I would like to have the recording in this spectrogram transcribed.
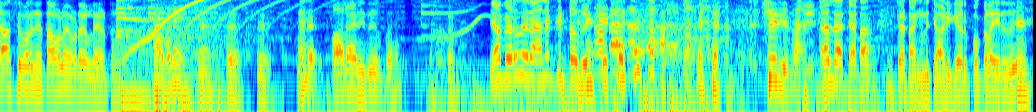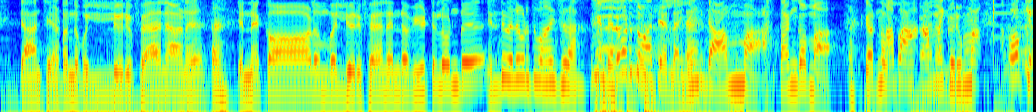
ലാസ്റ്റ് പറഞ്ഞ തവള എവിടെയുള്ള ചേട്ടാ? തവളേ? പാലാഴി തീർത്ത. ഞാൻ വെറുതെ ഒരു അനക്കിട്ടത്. ശരി എന്നാ. അല്ല ചേട്ടാ ചേട്ടാ അങ്ങനെ ചാടി കയറി പൊക്കളരുത് ഞാൻ ചേട്ടന്റെ വലിയൊരു ഫാനാണ്. എന്നെക്കാളും വലിയൊരു ഫാൻ എന്റെ വീട്ടിലുണ്ട്. എന്ത് വില കൊടുത്ത് വാങ്ങിച്ചതാ? വില കൊടുത്ത് മാറ്റല്ല എന്റെ അമ്മ തങ്കമ്മ. അപ്പൊ അമ്മയ്ക്ക് ഒരു ഉമ്മ. ഓക്കെ.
